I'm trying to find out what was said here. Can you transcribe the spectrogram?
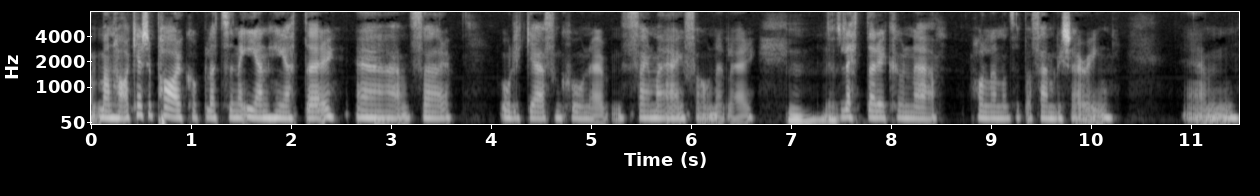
man har kanske parkopplat sina enheter eh, för olika funktioner, Find My iPhone eller mm. lättare kunna hålla någon typ av family sharing ehm,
